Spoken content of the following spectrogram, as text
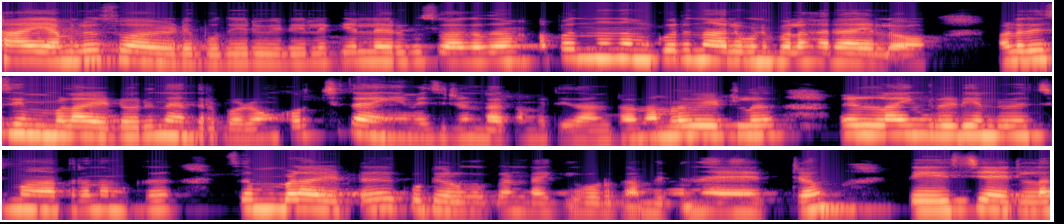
ഹായ് അമലു സ്വാമിയുടെ പുതിയൊരു വീഡിയോയിലേക്ക് എല്ലാവർക്കും സ്വാഗതം. അപ്പൊ ഇന്ന് നമുക്കൊരു നാല് മണി പലഹാരമായല്ലോ. വളരെ സിമ്പിൾ ആയിട്ട് ഒരു നേന്ത്രപ്പഴം കുറച്ച് തേങ്ങയും വെച്ചിട്ട് ഉണ്ടാക്കാൻ പറ്റിയതാണ് കേട്ടോ നമ്മളെ വീട്ടിൽ ഉള്ള ഇൻഗ്രീഡിയന്റ് വെച്ച് മാത്രം നമുക്ക് സിമ്പിളായിട്ട് കുട്ടികൾക്കൊക്കെ ഉണ്ടാക്കി കൊടുക്കാൻ പറ്റുന്ന ഏറ്റവും ടേസ്റ്റി ആയിട്ടുള്ള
